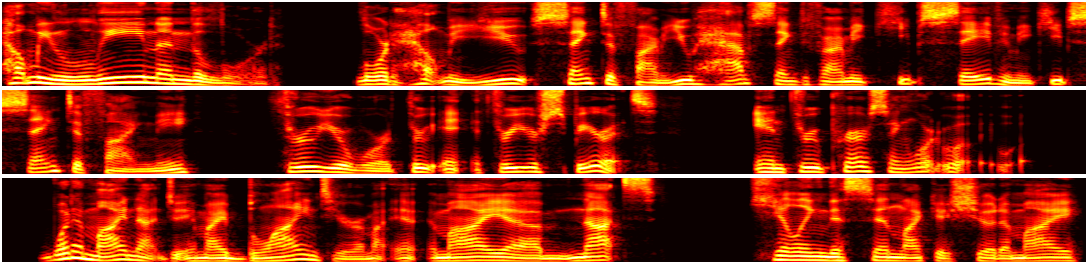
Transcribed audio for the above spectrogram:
help me lean in the Lord. Lord, help me. You sanctify me. You have sanctified me. Keep saving me. Keep sanctifying me through your word, through eh, through your spirit, and through prayer, saying, Lord, what, what am I not doing? Am I blind here? Am I am I um, not killing this sin like I should? Am I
